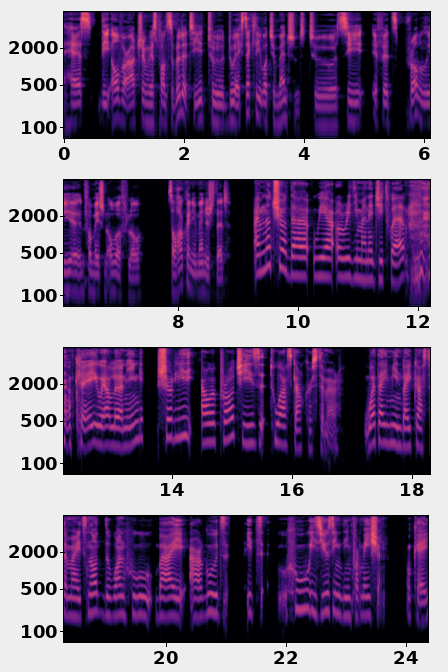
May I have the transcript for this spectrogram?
has the overarching responsibility to do exactly what you mentioned to see if it's probably information overflow. So, how can you manage that? I'm not sure that we are already manage it well. okay, we are learning. Surely, our approach is to ask our customer. What I mean by customer, it's not the one who buy our goods, it's who is using the information. Okay,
